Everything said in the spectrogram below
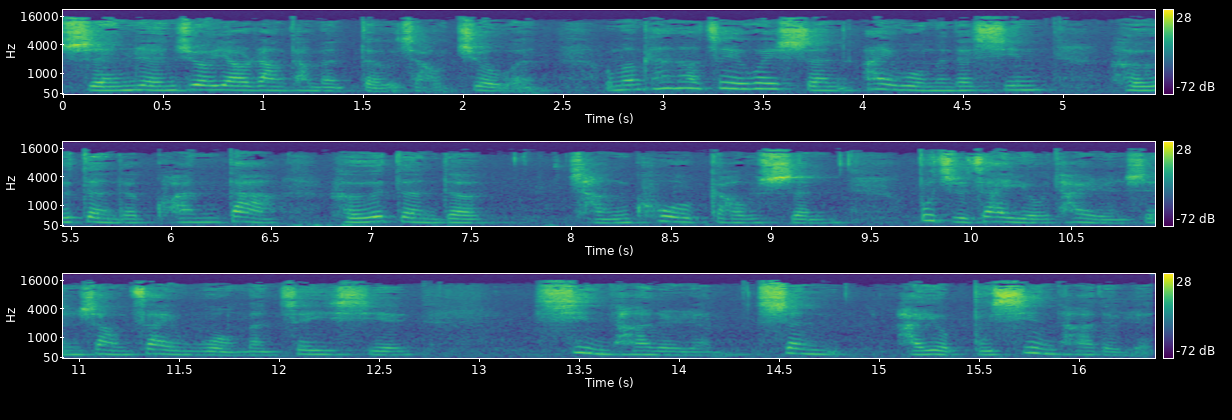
神人就要让他们得着救恩。我们看到这一位神爱我们的心何等的宽大，何等的长阔高深，不止在犹太人身上，在我们这一些信他的人，甚还有不信他的人，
